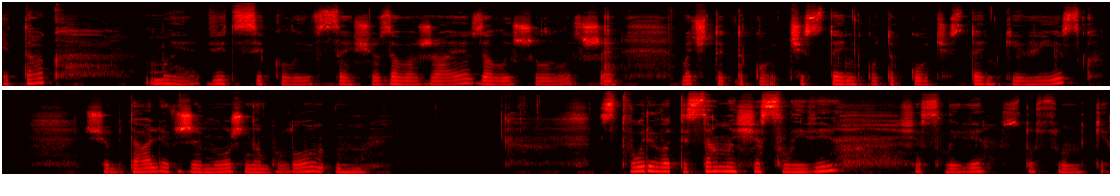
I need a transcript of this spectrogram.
І так, ми відсікли все, що заважає, залишили лише, бачите, таку чистеньку, таку чистенький віск, щоб далі вже можна було створювати саме щасливі, щасливі стосунки.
